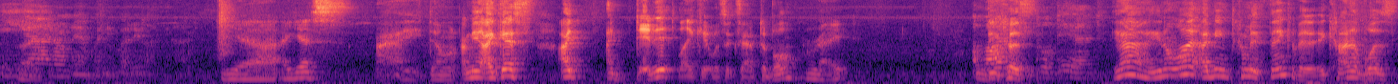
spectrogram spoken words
Yeah, I don't know anybody like that. Yeah, I guess I don't. I mean, I guess I I did it like it was acceptable. right. that. A lot Because- of people did. Yeah, you know what? I mean, come to think of it, it kind of was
